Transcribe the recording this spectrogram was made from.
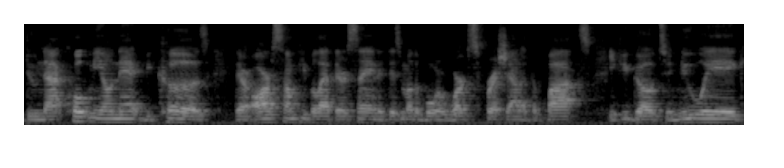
Do not quote me on that because there are some people out there saying that this motherboard works fresh out of the box. If you go to Newegg,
